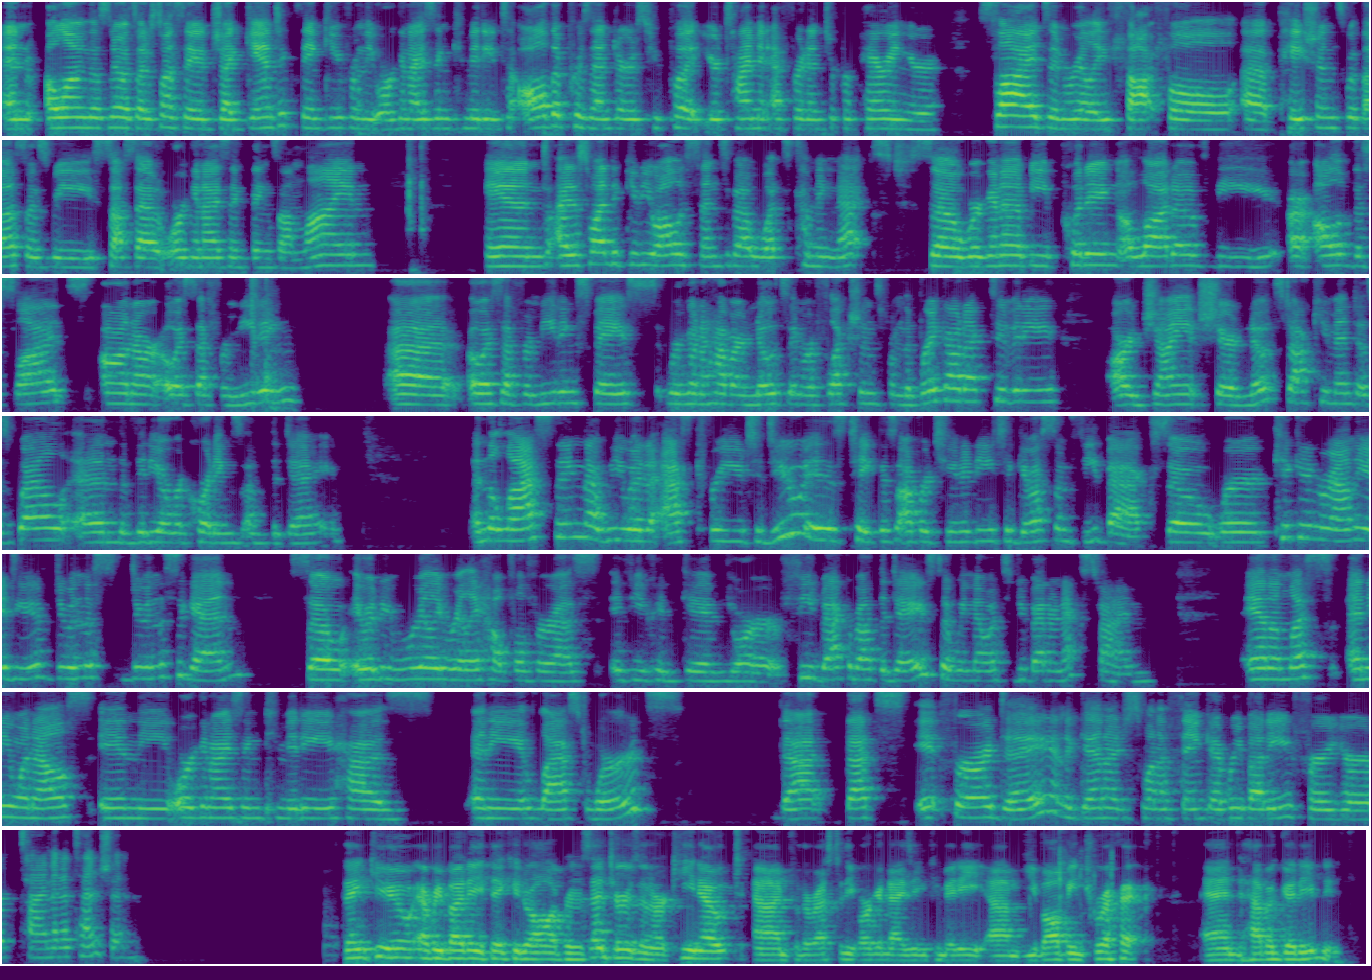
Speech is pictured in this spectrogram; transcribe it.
And along those notes, I just want to say a gigantic thank you from the organizing committee to all the presenters who put your time and effort into preparing your slides and really thoughtful uh, patience with us as we suss out organizing things online. And I just wanted to give you all a sense about what's coming next. So we're gonna be putting a lot of the, uh, all of the slides on our OSF for meeting, uh, OSF for meeting space. We're gonna have our notes and reflections from the breakout activity, our giant shared notes document as well, and the video recordings of the day. And the last thing that we would ask for you to do is take this opportunity to give us some feedback. So we're kicking around the idea of doing this, doing this again. So it would be really, really helpful for us if you could give your feedback about the day so we know what to do better next time. And unless anyone else in the organizing committee has any last words, that that's it for our day. And again, I just want to thank everybody for your time and attention. Thank you, everybody. Thank you to all our presenters and our keynote and for the rest of the organizing committee. Um, you've all been terrific and have a good evening.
